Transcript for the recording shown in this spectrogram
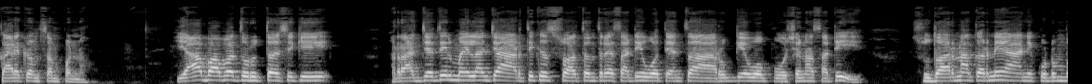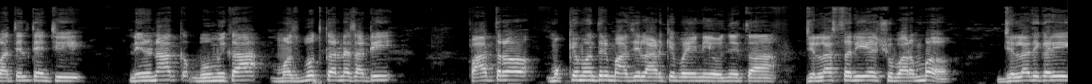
कार्यक्रम संपन्न. याबाबत वृत्त असे की राज्यातील महिलांच्या आर्थिक स्वातंत्र्यासाठी व त्यांचा आरोग्य व पोषणासाठी सुधारणा करणे आणि कुटुंबातील त्यांची निर्णायक भूमिका मजबूत करण्यासाठी पात्र मुख्यमंत्री माझी लाडकी बहीण योजनेचा जिल्हास्तरीय शुभारंभ जिल्हाधिकारी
